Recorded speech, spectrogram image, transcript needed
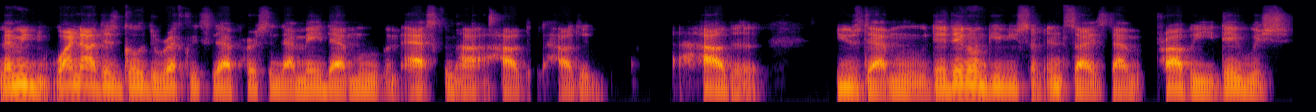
Let me. Why not just go directly to that person that made that move and ask them how how to, how to how to use that move. They, they're gonna give you some insights that probably they wish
